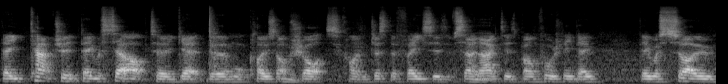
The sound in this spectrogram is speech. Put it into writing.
they captured, they were set up to get the more close-up Mm. shots, kind of just the faces of certain Yeah. actors, but unfortunately they they were so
